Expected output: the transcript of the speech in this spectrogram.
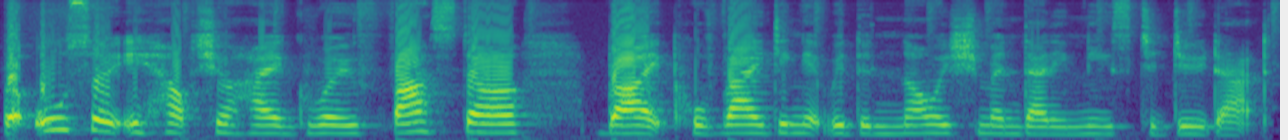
but also it helps your hair grow faster by providing it with the nourishment that it needs to do that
